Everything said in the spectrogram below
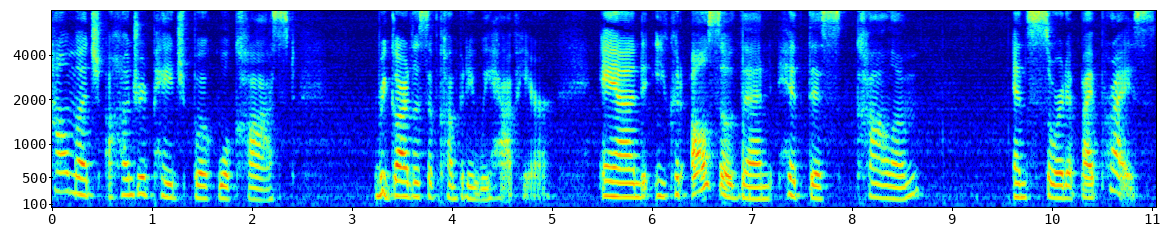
how much a 100 page book will cost regardless of company we have here. And you could also then hit this column and sort it by price.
